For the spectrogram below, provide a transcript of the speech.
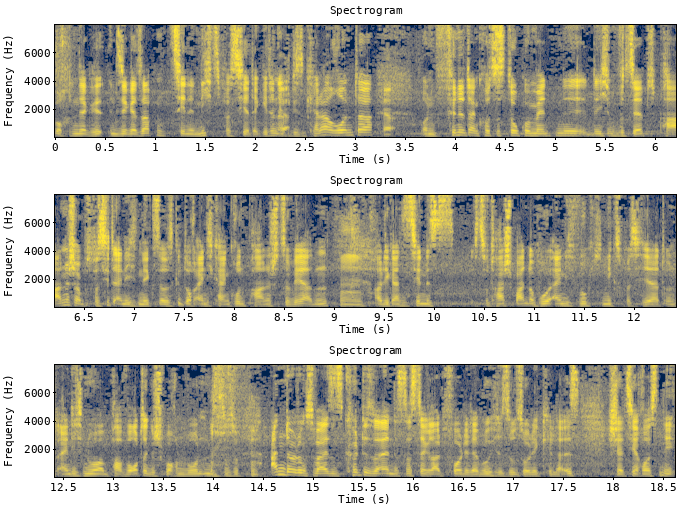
auch in, der, in dieser gesamten Szene nichts passiert. Er geht dann ja. einfach diesen Keller runter ja. und findet dann kurz das Dokument nicht und wird selbst panisch, aber es passiert eigentlich nichts. Also es gibt auch eigentlich keinen Grund, panisch zu werden. Mhm. Aber die ganze Szene ist, ist, total spannend, obwohl eigentlich wirklich nichts passiert und eigentlich nur ein paar Worte gesprochen wurden. Und es ist so andeutungsweise, es könnte sein, dass das der gerade vor dir, der wirklich so der Killer ist. Stellt sich heraus, nee,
